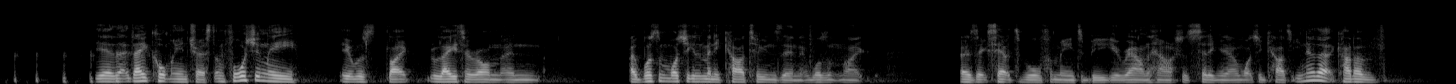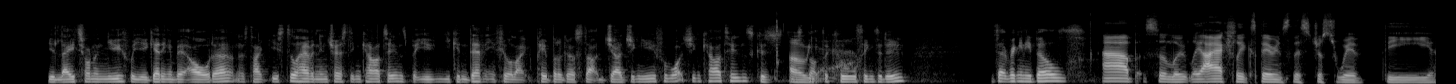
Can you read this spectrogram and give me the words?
yeah, they caught my interest. Unfortunately, it was like later on, and I wasn't watching as many cartoons then. It wasn't like as acceptable for me to be around the house just sitting around watching cartoons. You know that kind of you later on in youth where you're getting a bit older and it's like you still have an interest in cartoons, but you, you can definitely feel like people are going to start judging you for watching cartoons because it's oh, not yeah. the cool thing to do. Does that ring any bells? Absolutely. I actually experienced this just with the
